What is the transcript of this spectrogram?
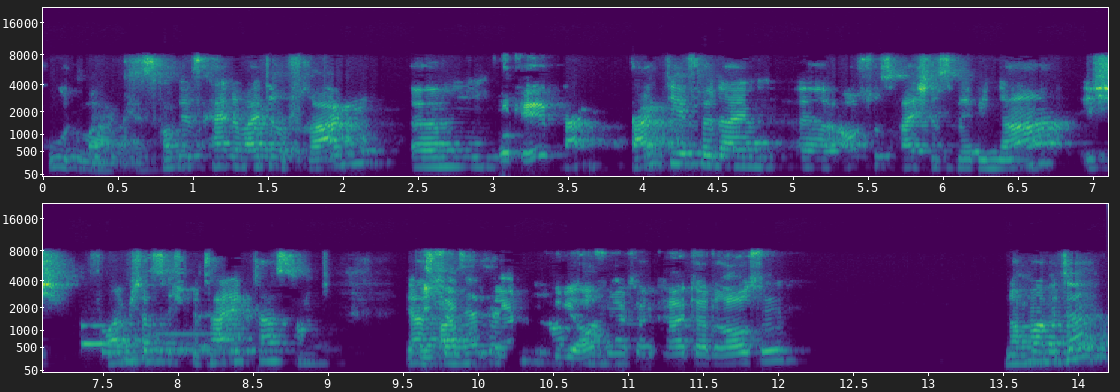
Gut, Marc, es kommen jetzt keine weiteren Fragen. Ähm, okay. Dank, dank, dir für dein äh, aufschlussreiches Webinar. Ich freue mich, dass du dich beteiligt hast und ja, es ich war sehr, sehr für die Aufmerksamkeit da draußen. Nochmal bitte?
